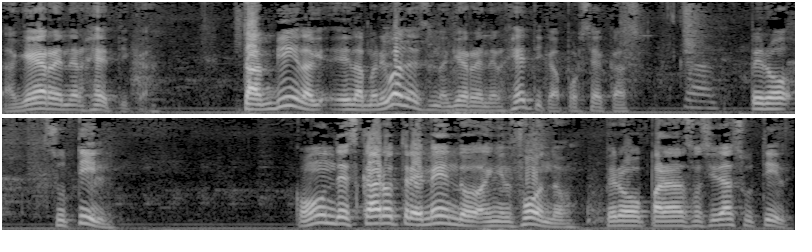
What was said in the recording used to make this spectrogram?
la guerra energética. También la, eh, la marihuana es una guerra energética, por si acaso, Claro. pero sutil, con un descaro tremendo en el fondo, pero para la sociedad sutil.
